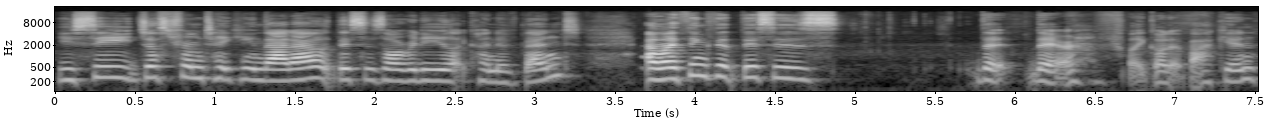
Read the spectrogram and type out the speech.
you see just from taking that out this is already like kind of bent and I think that this is that there, I got it back in.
